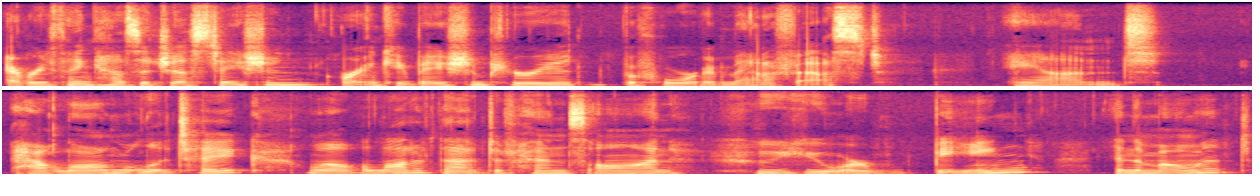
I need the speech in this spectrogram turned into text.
Everything has a gestation or incubation period before it manifests. And how long will it take? Well, a lot of that depends on who you are being in the moment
